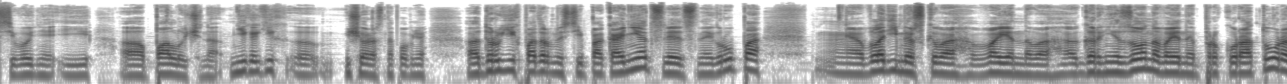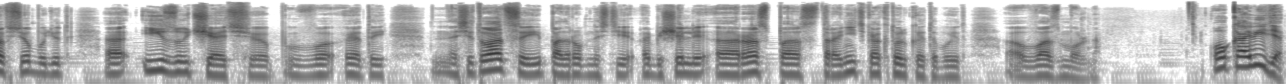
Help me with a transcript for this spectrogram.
сегодня и э, получено. Никаких, э, еще раз напомню, других подробностей пока нет. Следственная группа э, Владимирского военного гарнизона, военная прокуратура все будет э, изучать в этой ситуации и подробности обещали э, распространить, как только это будет э, возможно о ковиде.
